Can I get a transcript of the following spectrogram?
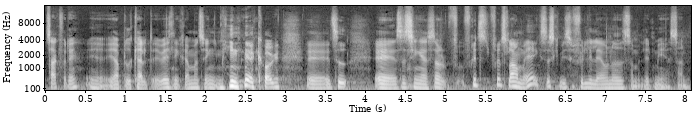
tak for det. Øh, jeg er blevet kaldt øh, væsentligt grimmere ting i min øh, kokketid. Øh, så tænker jeg, så frit, frit slag med æg, så skal vi selvfølgelig lave noget, som er lidt mere sådan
